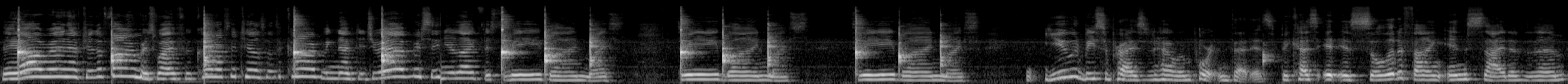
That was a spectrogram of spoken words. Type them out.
They all ran after the farmer's wife who cut off the tails with a carving knife. Did you ever see in your life the three blind mice? Three blind mice, three blind mice. You would be surprised at how important that is because it is solidifying inside of them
